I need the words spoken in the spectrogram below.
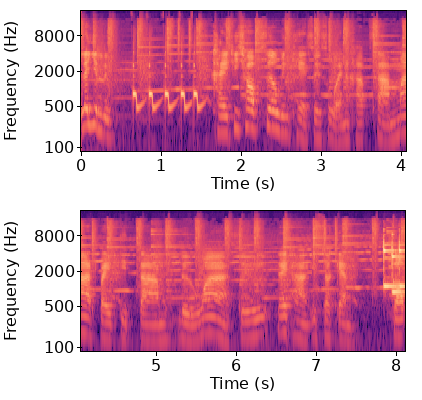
และอย่าลืม ใครที่ชอบเสื้อวินเทจสวยๆนะครับ สามารถไปติดตาม หรือว่าซื้อได้ทาง Instagram g o p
